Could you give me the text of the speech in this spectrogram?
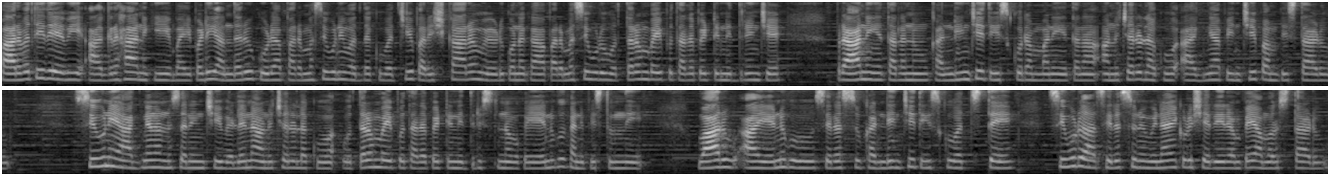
పార్వతీదేవి ఆగ్రహానికి భయపడి అందరూ కూడా పరమశివుని వద్దకు వచ్చి పరిష్కారం వేడుకొనగా పరమశివుడు ఉత్తరం వైపు తలపెట్టి నిద్రించే ప్రాణి తలను ఖండించి తీసుకురమ్మని తన అనుచరులకు ఆజ్ఞాపించి పంపిస్తాడు. శివుని ఆజ్ఞను అనుసరించి వెళ్ళిన అనుచరులకు ఉత్తరం వైపు తలపెట్టి నిద్రిస్తున్న ఒక ఏనుగు కనిపిస్తుంది. వారు ఆ ఏనుగు శిరస్సు ఖండించి తీసుకువస్తే శివుడు ఆ శిరస్సును వినాయకుడి శరీరంపై అమరుస్తాడు.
